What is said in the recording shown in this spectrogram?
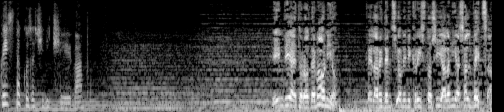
Questa cosa ci diceva? Indietro, demonio! Che la redenzione di Cristo sia la mia salvezza!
